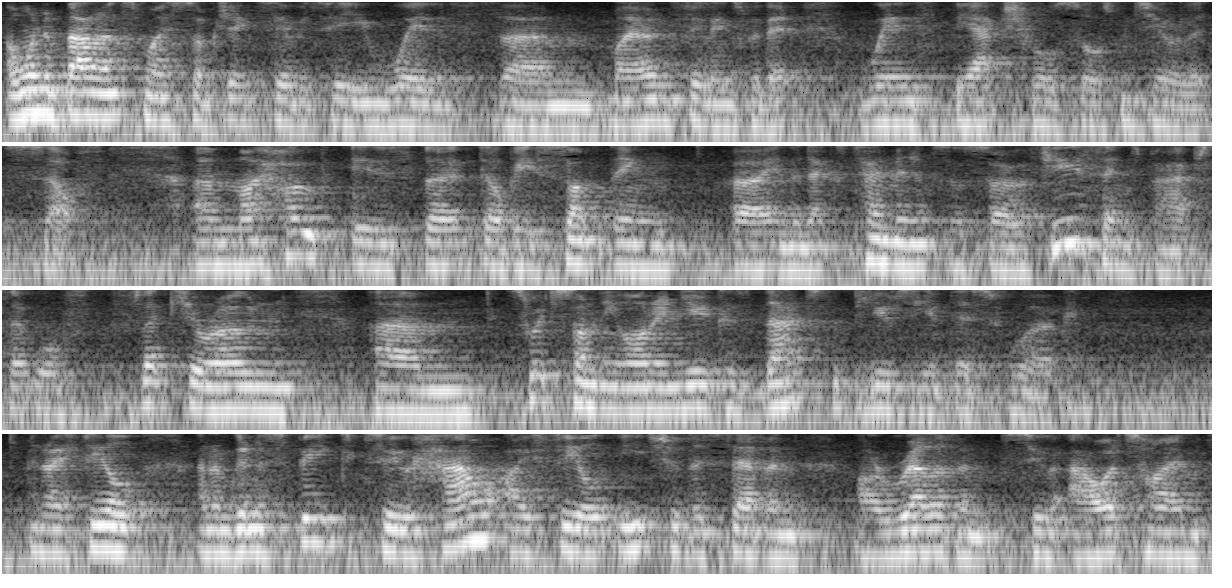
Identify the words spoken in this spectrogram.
I want to balance my subjectivity with um, my own feelings with it, with the actual source material itself. Um, my hope is that there'll be something uh, in the next 10 minutes or so, a few things perhaps, that will flick your own, um, switch something on in you, because that's the beauty of this work. And I feel, and I'm going to speak to how I feel each of the seven are relevant to our time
